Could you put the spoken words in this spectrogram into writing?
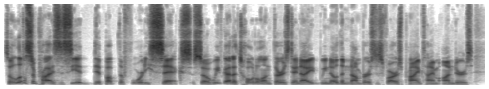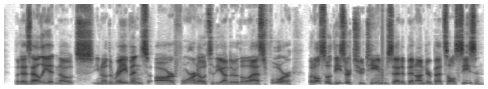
So a little surprised to see it dip up to 46. So we've got a total on Thursday night. We know the numbers as far as primetime unders. But as Elliot notes, you know, the Ravens are 4 0 to the under the last four, but also these are two teams that have been under bets all season.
